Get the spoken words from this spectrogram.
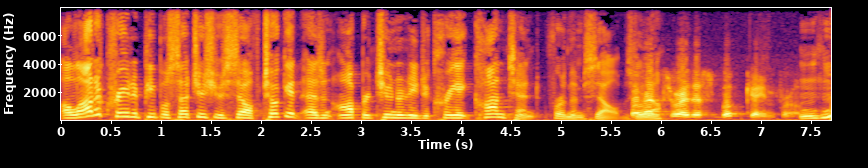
a lot of creative people, such as yourself, took it as an opportunity to create content for themselves. Well, you know? that's where this book came from. Mm-hmm.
